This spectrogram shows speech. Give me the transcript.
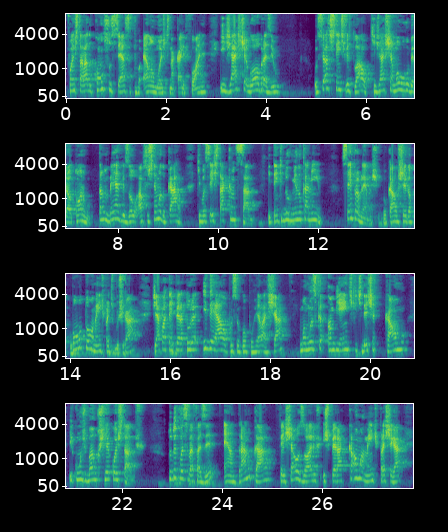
foi instalado com sucesso por Elon Musk na Califórnia e já chegou ao Brasil. O seu assistente virtual, que já chamou o Uber autônomo, também avisou ao sistema do carro que você está cansado e tem que dormir no caminho. Sem problemas, o carro chega pontualmente para te buscar, já com a temperatura ideal para o seu corpo relaxar uma música ambiente que te deixa calmo e com os bancos recostados. Tudo que você vai fazer é entrar no carro, fechar os olhos esperar calmamente para chegar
